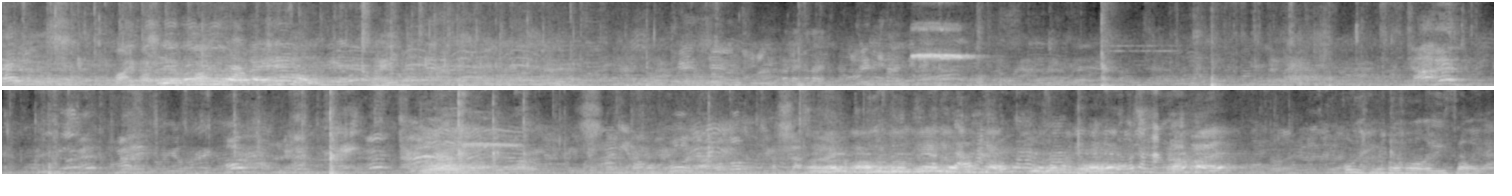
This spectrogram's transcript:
đây vải vải đấy Ở đây bảo mình đừng theo dõi, đỡ cho hàng đấy ôi giời ạ.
